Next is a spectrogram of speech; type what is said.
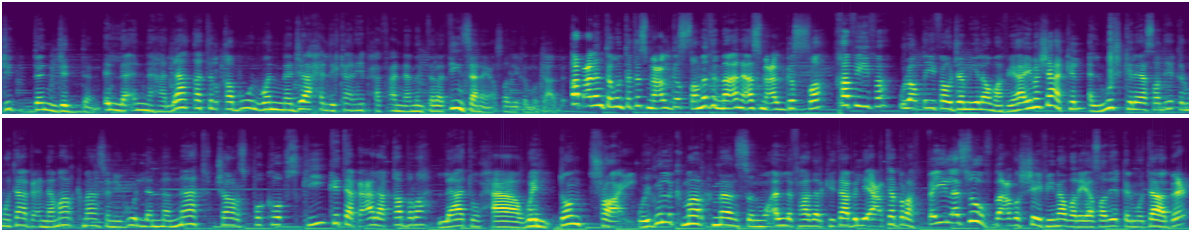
جدا جدا إلا أنها لاقت القبول والنجاح اللي كان يبحث عنه من 30 سنة يا صديقي المتابع. طبعا أنت وأنت تسمع القصة مثل ما أنا أسمع القصة خفيفة ولطيفة وجميلة وما فيها أي مشاكل. المشكلة يا صديقي المتابع إن مارك مانسون يقول لما مات تشارلز بوكوفسكي كتب على قبره لا تحاول. Don't try ويقول لك مارك مانسون مؤلف هذا الكتاب اللي أعتبره فيلسوف بعض الشيء في نظري يا صديقي المتابع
